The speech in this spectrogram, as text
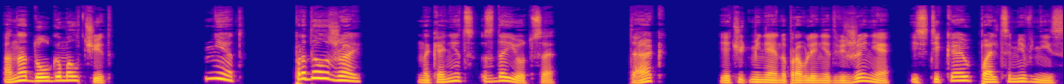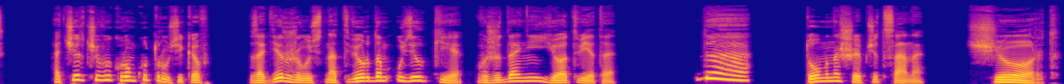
Она долго молчит. Нет, продолжай. Наконец сдается. Так? Я чуть меняю направление движения и стекаю пальцами вниз. Очерчиваю кромку трусиков, задерживаюсь на твердом узелке в ожидании ее ответа. «Да», — томно шепчет Сана. «Черт!»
